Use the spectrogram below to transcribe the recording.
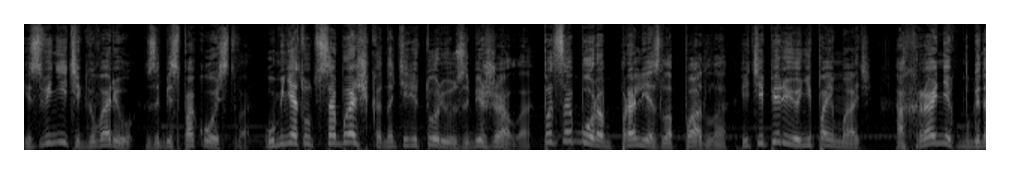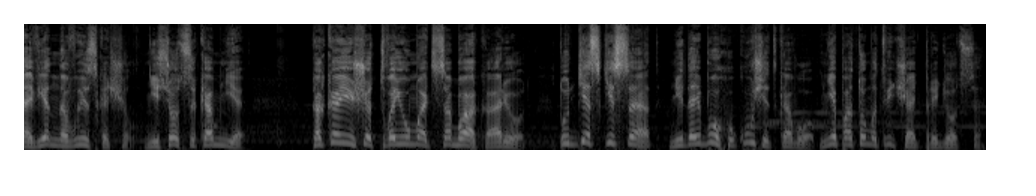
«Извините, говорю, за беспокойство. У меня тут собачка на территорию забежала. Под забором пролезла падла, и теперь ее не поймать. Охранник мгновенно выскочил, несется ко мне. «Какая еще твою мать собака?» — орет. «Тут детский сад. Не дай бог укусит кого, мне потом отвечать придется».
